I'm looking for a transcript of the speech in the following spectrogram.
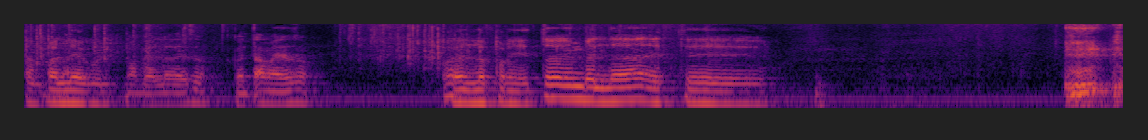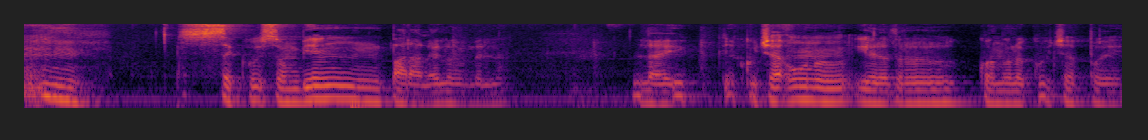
tan par de cool. Me acuerdo de eso. Cuéntame de eso. Pues los proyectos en verdad, este se son bien paralelos en verdad. Like, escuchas uno y el otro cuando lo escuchas pues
